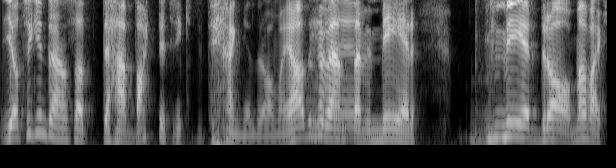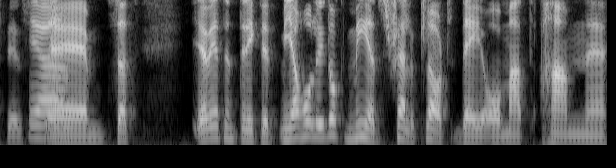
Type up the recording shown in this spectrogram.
Jag tycker inte ens att det här vart ett riktigt triangeldrama, jag hade förväntat mig mer, mer drama faktiskt. Ja. Ehm, så att, jag vet inte riktigt, men jag håller ju dock med självklart dig om att han, eh,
